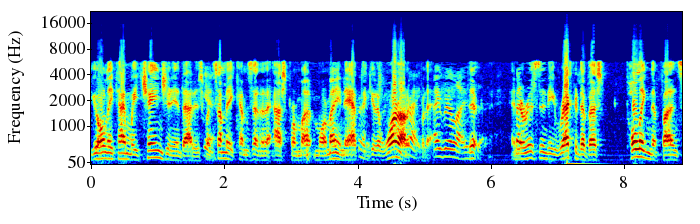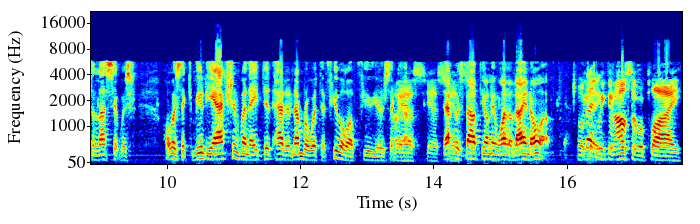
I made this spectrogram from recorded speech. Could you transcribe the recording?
the only time we change any of that is when Yes. somebody comes in and asks for mo- more money, and they have to get a warrant article right, for that. I realize There- that. And there But- isn't any record of us pulling the funds unless it was, what was the community action when they did, had a number with the fuel a few years Oh, ago? yes, yes, That was yes. about the only one that I know of. Okay. We can also apply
